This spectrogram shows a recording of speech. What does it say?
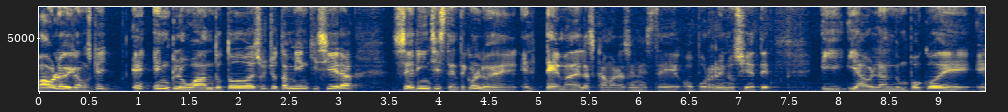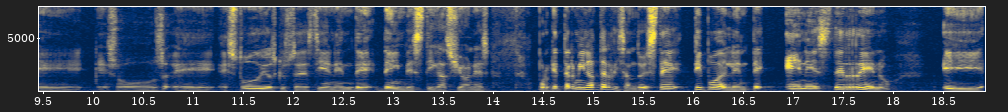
Pablo, digamos que en- englobando todo eso, yo también quisiera ser insistente con lo del tema de las cámaras en este Oppo Reno 7 y, y hablando un poco de eh, esos eh, estudios que ustedes tienen de, de investigaciones, porque termina aterrizando este tipo de lente en este Reno y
